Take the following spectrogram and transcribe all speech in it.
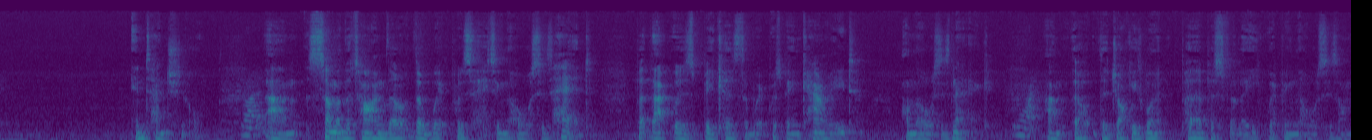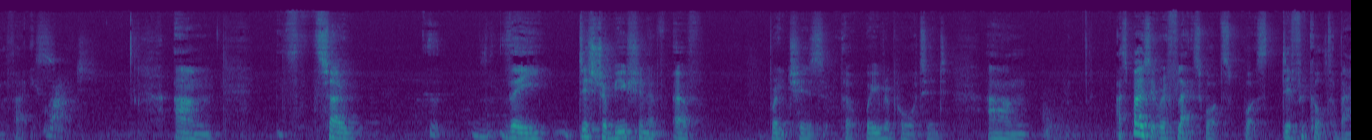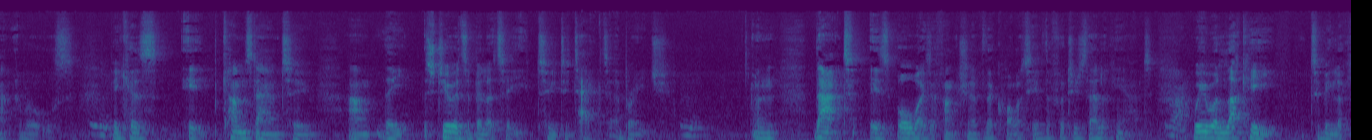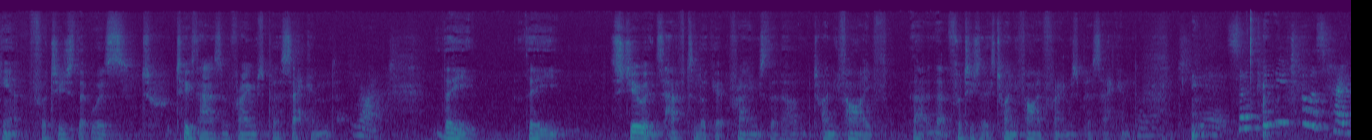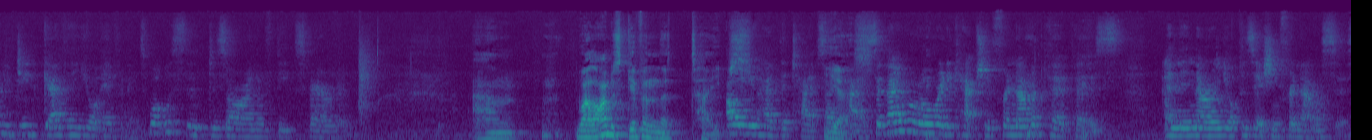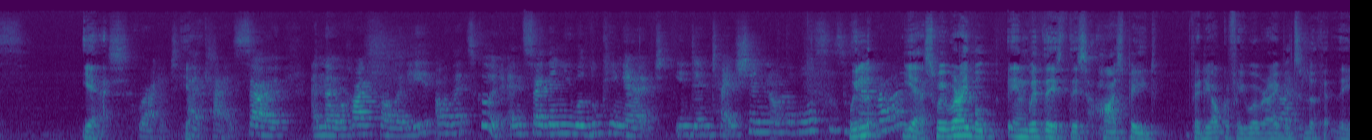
intentional. Right. Um, some of the time the, the whip was hitting the horse's head, but that was because the whip was being carried on the horse's neck. Right. Um, the, the jockeys weren't purposefully whipping the horses on the face. Right. Um, so the distribution of, of breaches that we reported, um, I suppose it reflects what's what's difficult about the rules Mm. because it comes down to um, the steward's ability to detect a breach, Mm. and that is always a function of the quality of the footage they're looking at. Right. We were lucky to be looking at footage that was t- 2,000 frames per second Right. the the stewards have to look at frames that are 25 that, that footage that is 25 frames per second Right, yeah. So can you tell us how you did gather your evidence? What was the design of the experiment? um, well I was given the tapes Oh, you had the tapes. Okay. Yes. So they were already captured for another purpose, and then they're in your possession for analysis. Yes Great. Yes. Okay. So, and they were high quality. Oh, that's good. And so then you were looking at indentation on the horses. We look- right? yes we were able in with this this high speed videography we were able Right. to look at the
